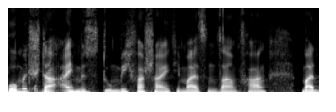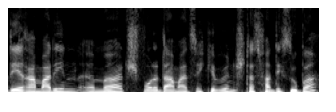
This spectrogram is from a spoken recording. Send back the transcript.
womit stark, eigentlich müsstest du mich wahrscheinlich die meisten Sachen fragen. Madeira Martin äh, Merch wurde damals sich gewünscht, das fand ich super.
